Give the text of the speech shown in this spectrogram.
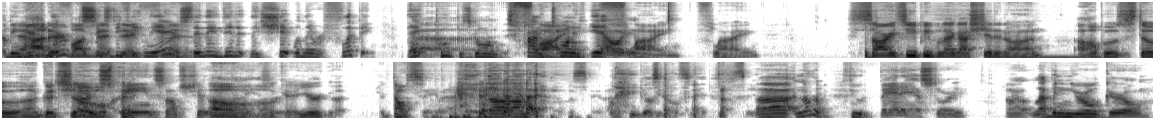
I mean, you're, how the they're fuck 60 feet in the air. Say they did it. They shit when they were flipping. That poop is going Uh, probably flying, 20. Yeah, oh, yeah. flying, flying. Sorry to you people that got shitted on. I hope it was still a good show. in Spain, so I'm sure. oh, okay, you're good. Don't say that. Um, Don't say that. He goes, don't say. Don't say. Uh, another dude, badass story. Eleven year old girl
